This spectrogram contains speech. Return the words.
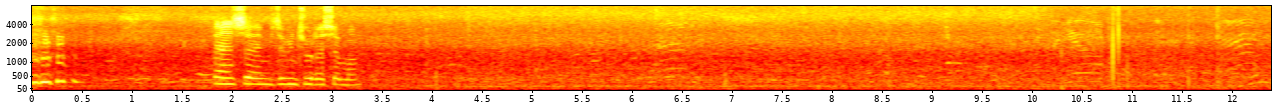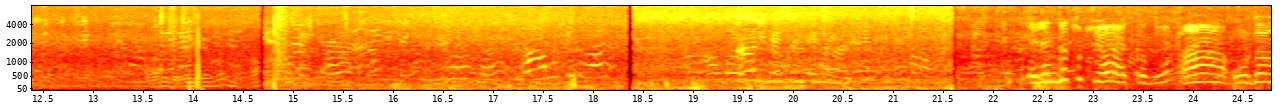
ben aşağı inmeyeceğim hiç uğraşamam. Elinde tutuyor ayakkabıyı. Aa orada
